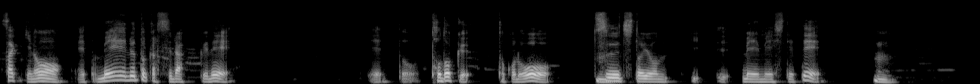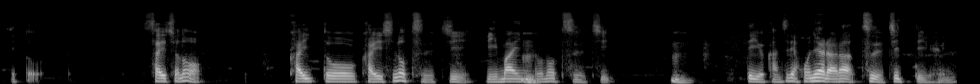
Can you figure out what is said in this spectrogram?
さっきの、えっと、メールとか Slack で、えっと、届くところを通知と呼ん、い命名してて、うん。えっと、最初の回答開始の通知、リマインドの通知うん。っていう感じで、ほにゃらら通知っていうふうに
